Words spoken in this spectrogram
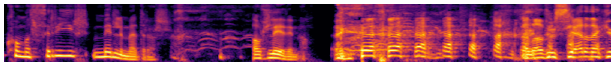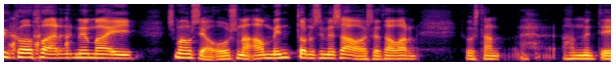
0,3 millimetrar á hliðina þannig að þú sérð ekki hvað færð nema í smásjá og svona á myndunum sem ég sá þessu þá var hann þú veist, hann, hann myndi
